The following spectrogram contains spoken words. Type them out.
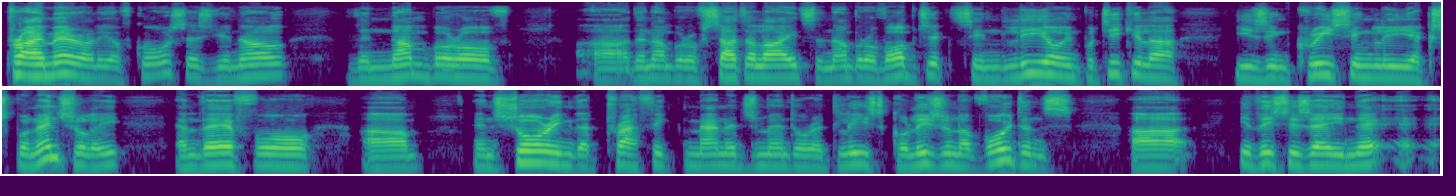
Primarily, of course, as you know, the number of uh, the number of satellites, the number of objects in LEO in particular is increasingly exponentially, and therefore um, ensuring that traffic management or at least collision avoidance, uh, this is a,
